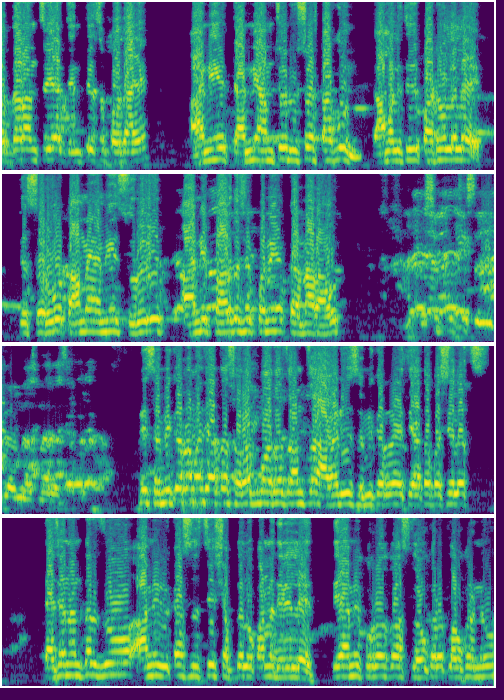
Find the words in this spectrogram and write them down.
मतदारांचं या जनतेचं पद आहे. आणि त्यांनी आमच्यावर विश्वास टाकून आम्हाला तिथे पाठवलेलं आहे ते सर्व कामे आम्ही सुरळीत आणि पारदर्शकपणे करणार आहोत. समीकरण असणार? नाही समीकरणामध्ये आता सर्वात महत्वाचं आमचं आघाडीचं समीकरण आहे ते आता बसेलच. त्याच्यानंतर जो आम्ही विकासाचे शब्द लोकांना दिलेले आहेत ते आम्ही पूर्वत्वास लवकरात लवकर नेऊ.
